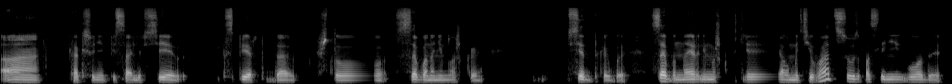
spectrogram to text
а, как сегодня писали все эксперты, да, что Себана немножко, все как бы, Себан, наверное, немножко потерял мотивацию за последние годы,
